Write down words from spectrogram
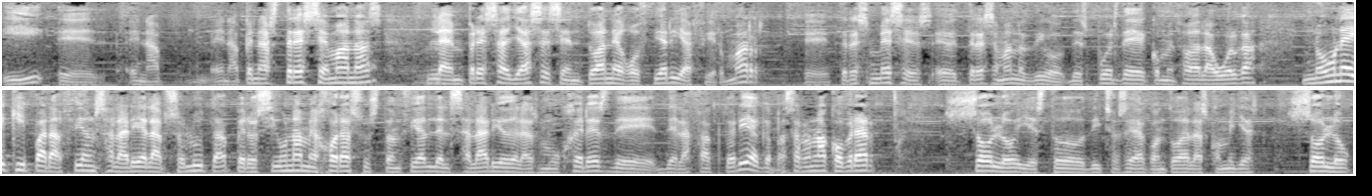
y eh, en, apenas tres semanas la empresa ya se sentó a negociar y a firmar. Eh, tres meses, tres semanas digo, después de comenzada la huelga, no una equiparación salarial absoluta, pero sí una mejora sustancial del salario de las mujeres de, de la factoría, que pasaron a cobrar solo, y esto dicho sea con todas las comillas, solo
